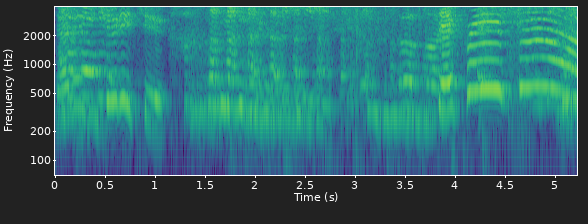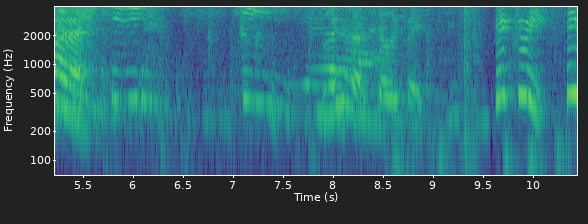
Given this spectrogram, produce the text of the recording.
That is Judy Toots. Say praise God. Look at that silly face. Victory. Say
